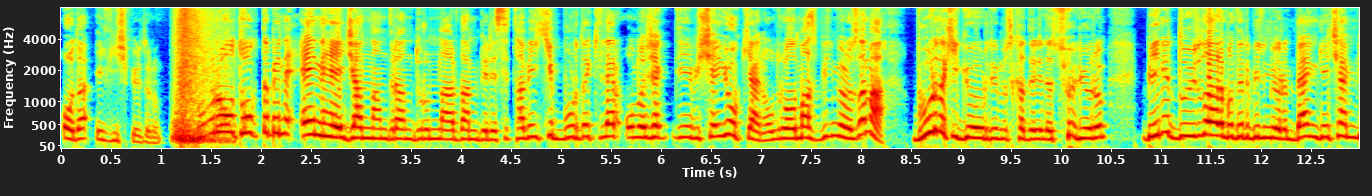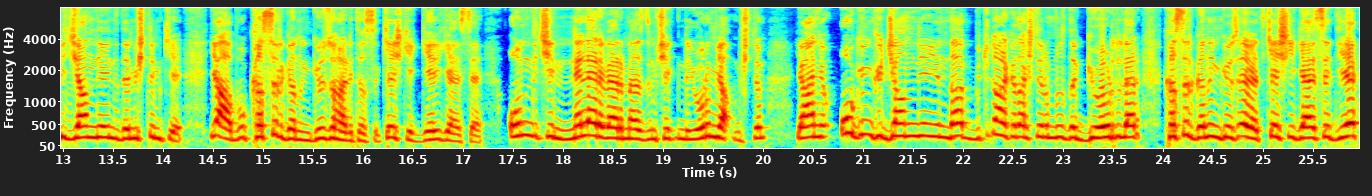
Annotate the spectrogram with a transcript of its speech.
O da ilginç bir durum. Bu Brawl Talk'ta beni en heyecanlandıran durumlardan birisi. Tabii ki buradakiler olacak diye bir şey yok yani. Olur olmaz bilmiyoruz ama buradaki gördüğümüz kadarıyla söylüyorum. Beni duydular mıdır bilmiyorum. Ben geçen bir canlı yayında demiştim ki ya bu kasırganın gözü haritası keşke geri gelse. Onun için neler vermezdim şeklinde yorum yapmıştım. Yani o günkü canlı yayında bütün arkadaşlarımız da gördüler. Kasırganın gözü evet keşke gelse diye.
